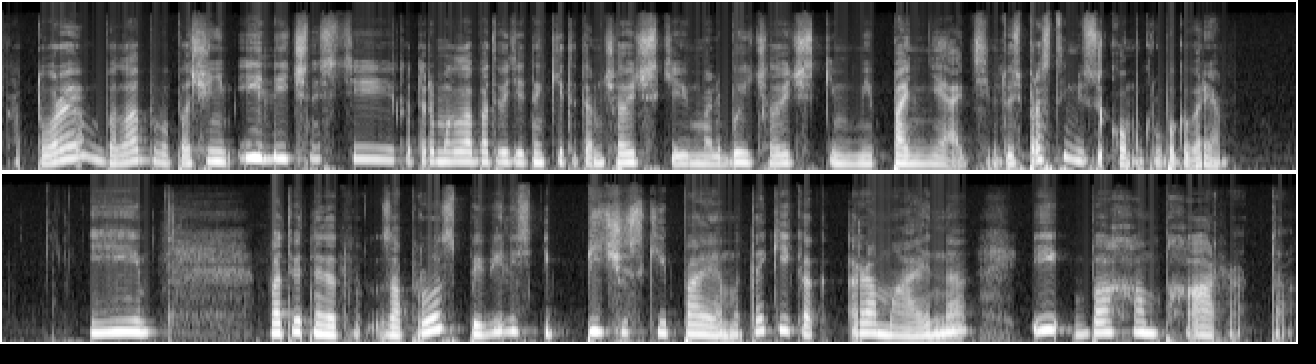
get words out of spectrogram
которая была бы воплощением и личности, которая могла бы ответить на какие-то там человеческие мольбы человеческими понятиями, то есть простым языком, грубо говоря. И в ответ на этот запрос появились эпические поэмы, такие как Рамайна и Бахамбхарата,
